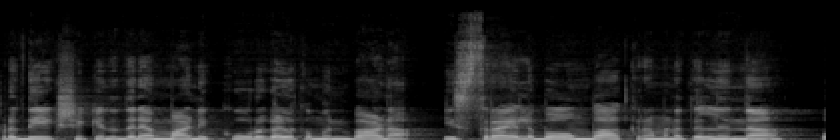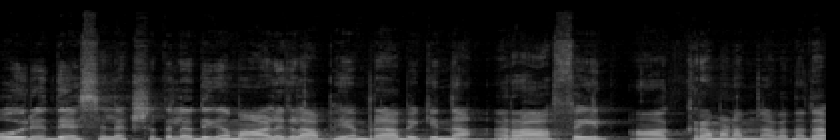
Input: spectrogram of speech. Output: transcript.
പ്രതീക്ഷിക്കുന്നതിന് മണിക്കൂറുകൾക്ക് മുൻപാണ് ഇസ്രായേൽ ബോംബാക്രമണത്തിൽ നിന്ന് ഒരു ദശലക്ഷത്തിലധികം ആളുകൾ അഭയം പ്രാപിക്കുന്ന റാഫേൽ ആക്രമണം നടന്നത്.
